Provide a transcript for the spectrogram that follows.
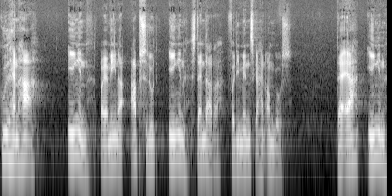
Gud, han har ingen, og jeg mener absolut ingen standarder for de mennesker, han omgås. Der er ingen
